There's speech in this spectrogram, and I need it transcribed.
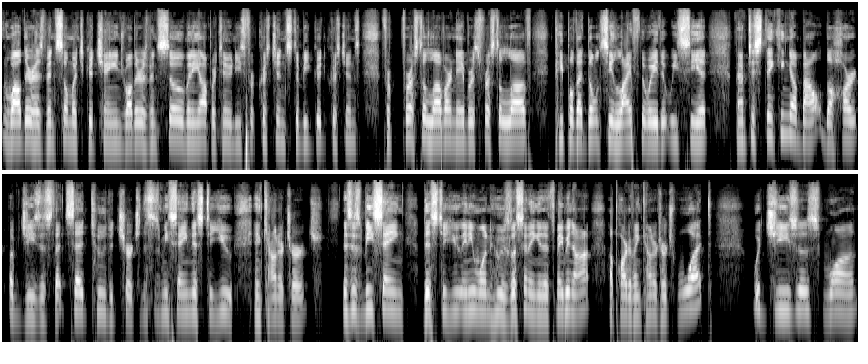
While there has been so much good change, while there has been so many opportunities for Christians to be good Christians, for, for us to love our neighbors, for us to love people that don't see life the way that we see it, I'm just thinking about the heart of Jesus that said to the church, this is me saying this to you, Encounter Church. This is me saying this to you, anyone who is listening and it's maybe not a part of Encounter Church. What would Jesus want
